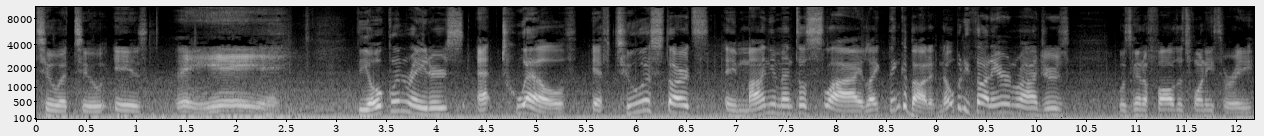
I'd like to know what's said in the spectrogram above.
Tua to is the the Oakland Raiders at 12. If Tua starts a monumental slide, like think about it. Nobody thought Aaron Rodgers was going to fall to 23.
